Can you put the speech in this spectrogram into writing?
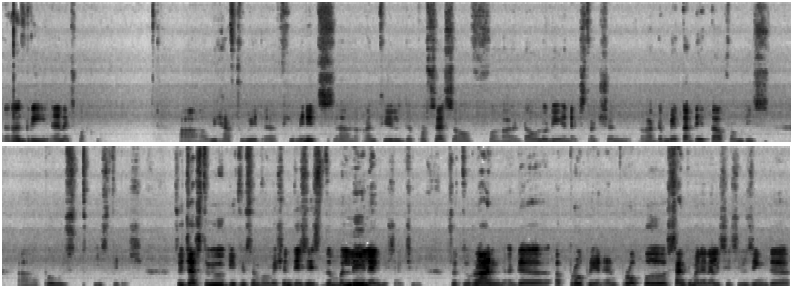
agree, and export. Uh, we have to wait a few minutes uh, until the process of uh, downloading and extraction uh, the metadata from this uh, post is finished. So just to give you some information, this is the Malay language actually. So to run the appropriate and proper sentiment analysis using the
